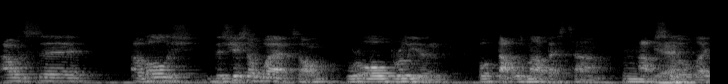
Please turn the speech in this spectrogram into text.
I would say of all the, sh- the shifts I've worked on were all brilliant, but that was my best time. Mm. Absolutely.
